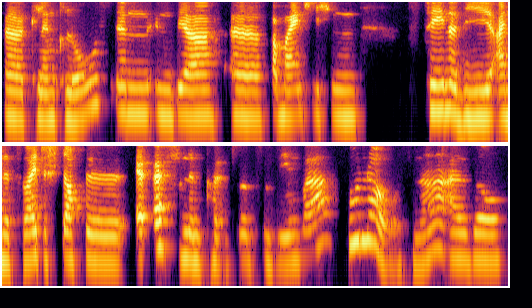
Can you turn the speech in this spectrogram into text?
äh, Glenn Close in, in der äh, vermeintlichen Szene, die eine zweite Staffel eröffnen könnte, zu sehen war. Who knows? Ne? Also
